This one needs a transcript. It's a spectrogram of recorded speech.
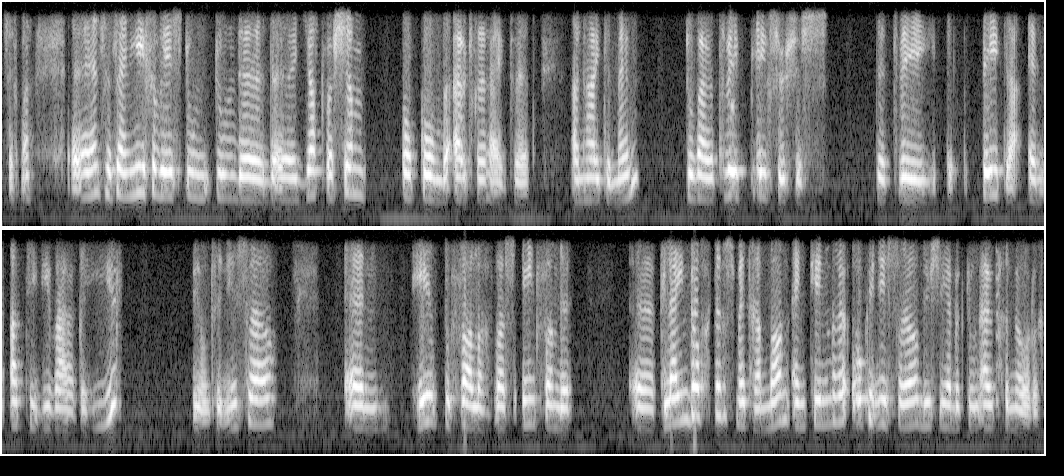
zeg maar, uh, ze zijn hier geweest toen, toen de, de Yad Vashem opkonde uitgereikt werd aan Haitemem. Toen waren twee pleegzusjes, de twee Beta en Atti, die waren hier, bij ons in Israël. En heel toevallig was een van de uh, kleindochters met haar man en kinderen ook in Israël. Dus die heb ik toen uitgenodigd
